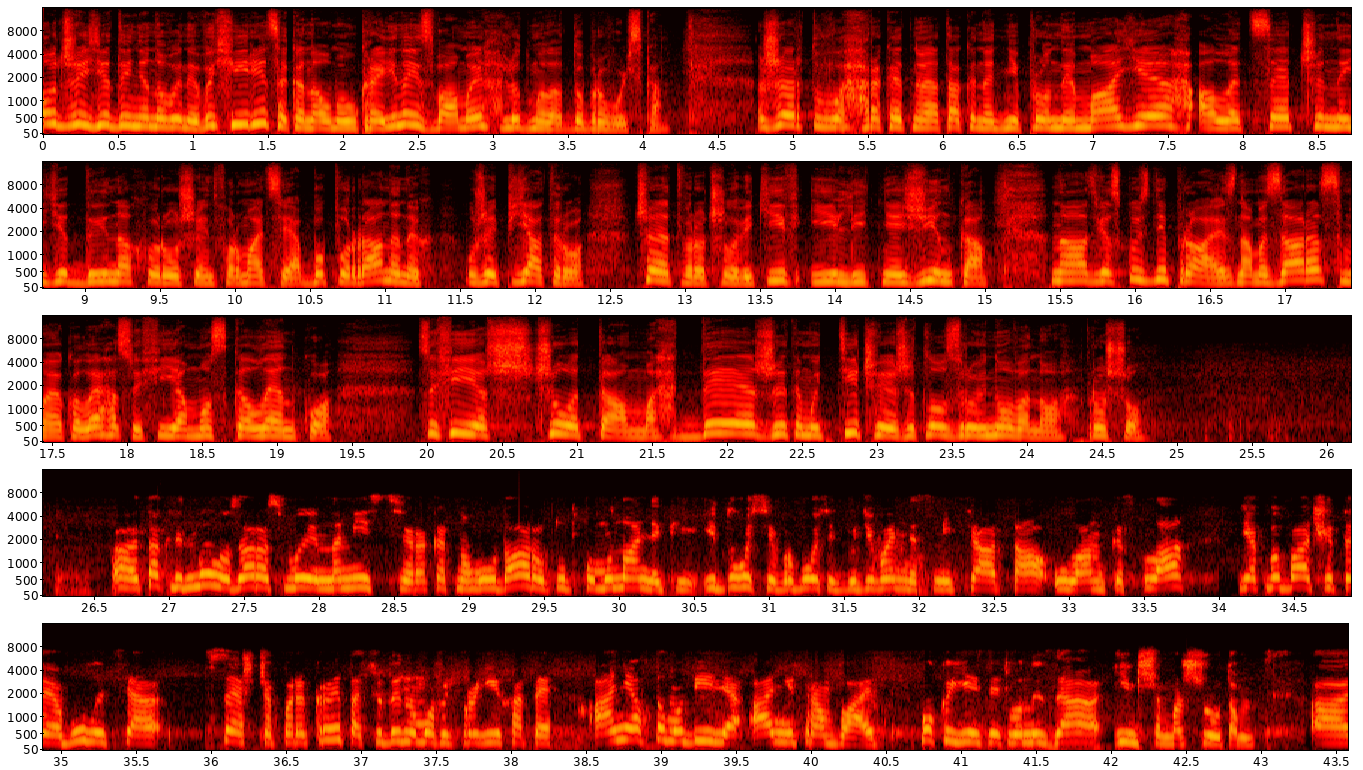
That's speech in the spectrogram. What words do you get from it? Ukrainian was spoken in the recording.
Отже, єдині новини в ефірі. Це канал Ми Україна. І з вами Людмила Добровольська. Жертв ракетної атаки на Дніпро немає, але це чи не єдина хороша інформація, бо поранених уже п'ятеро, четверо чоловіків і літня жінка. На зв'язку з Дніпра і з нами зараз моя колега Софія Москаленко. Софія, що там? Де житимуть ті, чиє житло зруйновано? Прошу. Е, Так, Людмило, зараз ми на місці ракетного удару. Тут комунальники і досі вивозять будівельне сміття та уламки скла. Як ви бачите, вулиця все ще перекрита. Сюди не можуть проїхати ані автомобілі, ані трамвай. Поки їздять вони за іншим маршрутом.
